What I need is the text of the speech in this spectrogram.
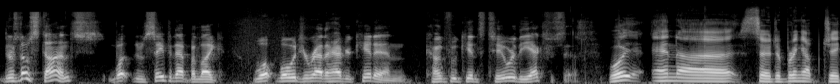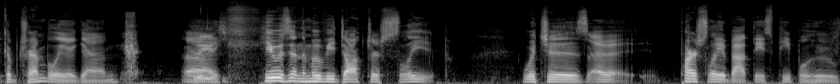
There's no stunts. What was safe for that? But like, what what would you rather have your kid in? Kung Fu Kids Two or The Exorcist? Well, and uh, so to bring up Jacob Tremblay again, uh, he was in the movie Doctor Sleep, which is uh, partially about these people who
